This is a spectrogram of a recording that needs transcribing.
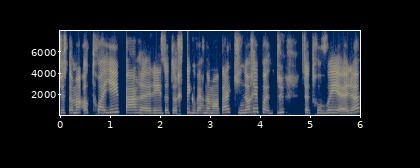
justement octroyés par euh, les autorités gouvernementales qui n'auraient pas dû se trouver euh, là.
